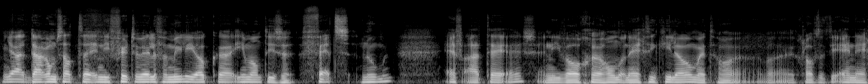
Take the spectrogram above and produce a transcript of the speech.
Ja, daarom zat uh, in die virtuele familie ook uh, iemand die ze FATS noemen. F-A-T-S. En die woog 119 eh, kilo met, ik geloof dat hij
